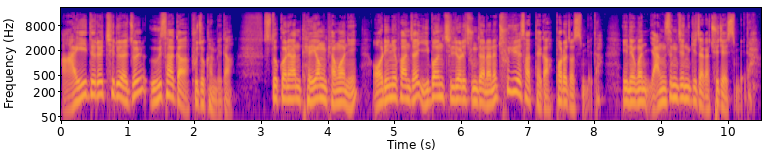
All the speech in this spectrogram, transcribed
아이들을 치료해줄 의사가 부족합니다. 수도권의 한 대형 병원이 어린이 환자의 입원 진료를 중단하는 초유의 사태가 벌어졌습니다. 이 내용은 양승진 기자가 취재했습니다.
